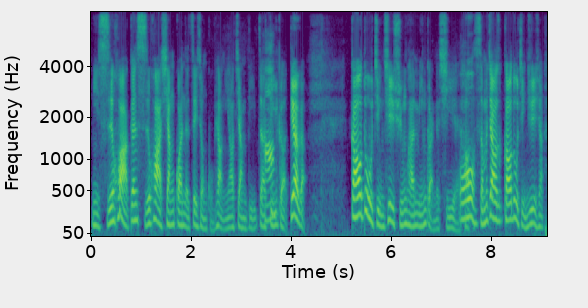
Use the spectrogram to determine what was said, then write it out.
你石化跟石化相关的这种股票，你要降低。这第一个，第二个。高度景气循环敏感的企业，哦，什么叫高度景气循环？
